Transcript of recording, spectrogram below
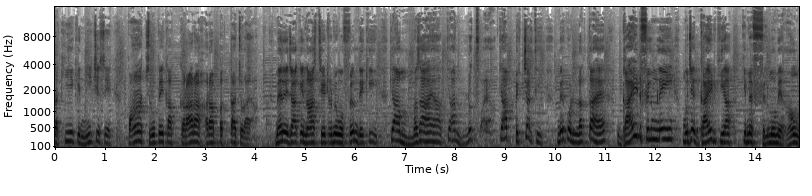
तकिए के नीचे से पाँच रुपए का करारा हरा पत्ता चुराया। मैंने जाके नाच थिएटर में वो फ़िल्म देखी। क्या मज़ा आया, क्या लुत्फ आया, क्या पिक्चर थी। मेरे को लगता है गाइड फ़िल्म ने ही मुझे गाइड किया कि मैं फ़िल्मों में आऊँ।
